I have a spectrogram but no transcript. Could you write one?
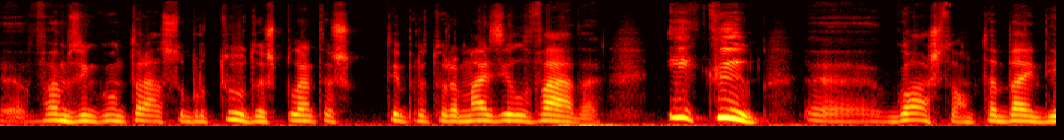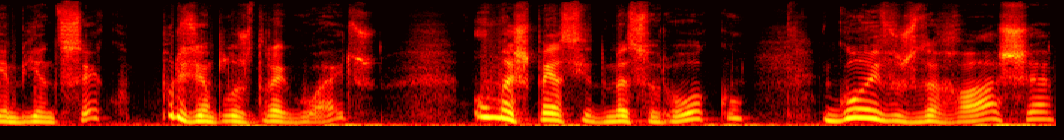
Eh, vamos encontrar, sobretudo, as plantas temperatura mais elevada e que uh, gostam também de ambiente seco, por exemplo, os dragoeiros, uma espécie de maçaroco, goivos da rocha,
